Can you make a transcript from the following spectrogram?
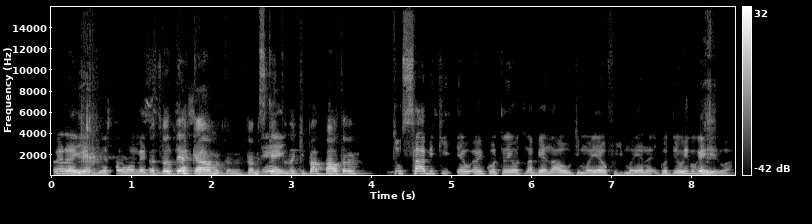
Peraí, é só um momento. Eu tô ter calma, Tom. Estamos esquentando Ei, aqui para a pauta. Tu sabe que eu, eu encontrei outro na Bienal de manhã, eu fui de manhã, né? Encontrei o Igor Guerreiro lá.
